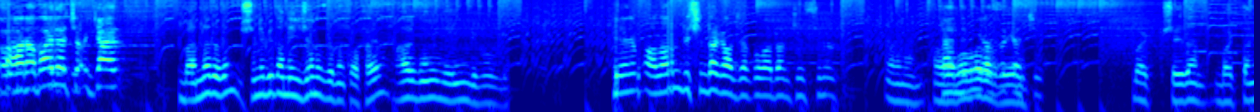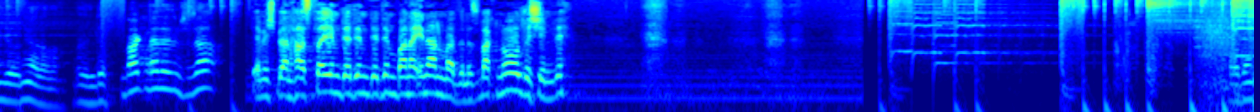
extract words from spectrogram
Arabayla ç- gel. Ben ne dedim? Şimdi bir tane yiyeceğiniz dedim kafaya. Harbiden dediğim gibi oldu. Benim alanım dışında kalacak o adam kesin. Aynen. Araba Kendini var yazık yani. Bak şeyden baktan görünüyor araba. Öldü. Bak ne dedim size? Demiş ben hastayım dedim dedim bana inanmadınız. Bak ne oldu şimdi? Adam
